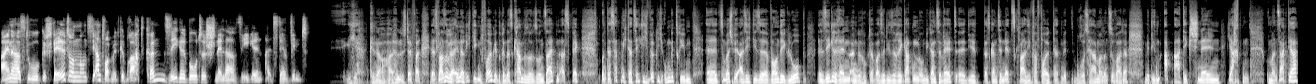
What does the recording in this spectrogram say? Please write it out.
Eine hast du gestellt und uns die Antwort mitgebracht. Können Segelboote schneller segeln als der Wind? Ja, genau. Hallo Stefan. Das war sogar in der richtigen Folge drin. Das kam so, so ein Seitenaspekt. Und das hat mich tatsächlich wirklich umgetrieben. Äh, zum Beispiel, als ich diese Vendée Globe äh, Segelrennen angeguckt habe, also diese Regatten um die ganze Welt, äh, die das ganze Netz quasi verfolgt hat mit Boris Herrmann und so weiter, mit diesem abartig schnellen Yachten. Und man sagt ja,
